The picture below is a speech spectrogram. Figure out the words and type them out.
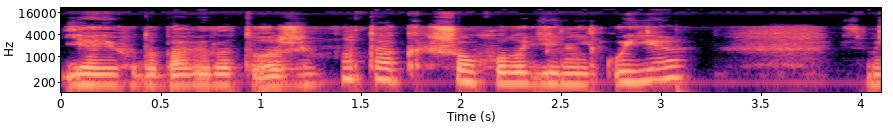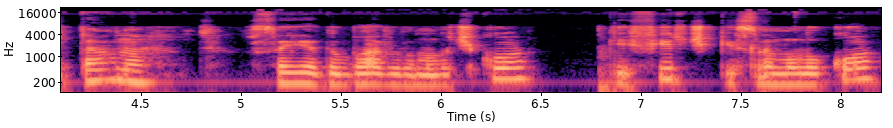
Я його додавила теж. Отак, що в холодильнику є, сметана, все я додавила молочко, кефірчик, кисле молоко.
